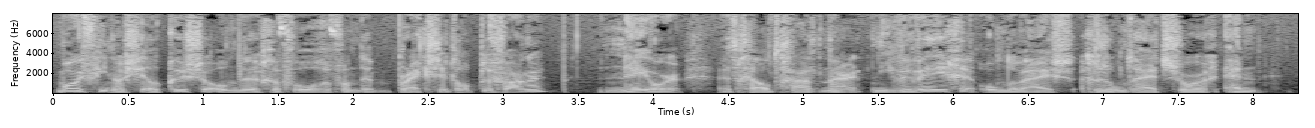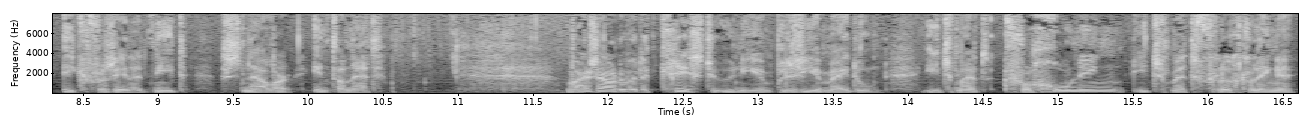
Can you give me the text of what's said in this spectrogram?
Mooi financieel kussen om de gevolgen van de brexit op te vangen? Nee hoor, het geld gaat naar nieuwe wegen, onderwijs, gezondheidszorg en, ik verzin het niet, sneller internet. Waar zouden we de ChristenUnie een plezier mee doen? Iets met vergroening, iets met vluchtelingen,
